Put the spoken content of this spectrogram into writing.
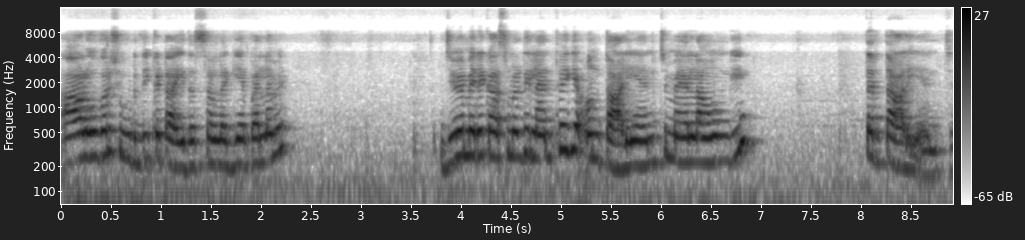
ਆਲ ਓਵਰ ਸ਼ੂਟ ਦੀ ਕਟਾਈ ਦੱਸਣ ਲੱਗੀ ਹਾਂ ਪਹਿਲਾਂ ਮੈਂ। ਜਿਵੇਂ ਮੇਰੇ ਕਸਟਮਰ ਦੀ ਲੈਂਥ ਹੈਗੀ 39 ਇੰਚ, ਮੈਂ ਲਾਉਂਗੀ 43 ਇੰਚ,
